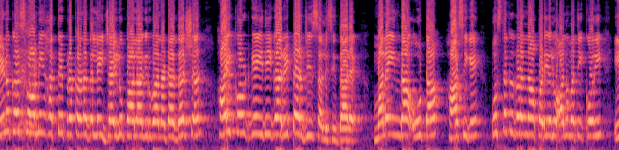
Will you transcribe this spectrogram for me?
ರೇಣುಕಾಸ್ವಾಮಿ ಹತ್ಯೆ ಪ್ರಕರಣದಲ್ಲಿ ಜೈಲು ಪಾಲಾಗಿರುವ ನಟ ದರ್ಶನ್ ಹೈಕೋರ್ಟ್ಗೆ ಇದೀಗ ರಿಟ್ ಅರ್ಜಿ ಸಲ್ಲಿಸಿದ್ದಾರೆ. ಮನೆಯಿಂದ ಊಟ, ಹಾಸಿಗೆ, ಪುಸ್ತಕಗಳನ್ನ ಪಡೆಯಲು ಅನುಮತಿ ಕೋರಿ ಈ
